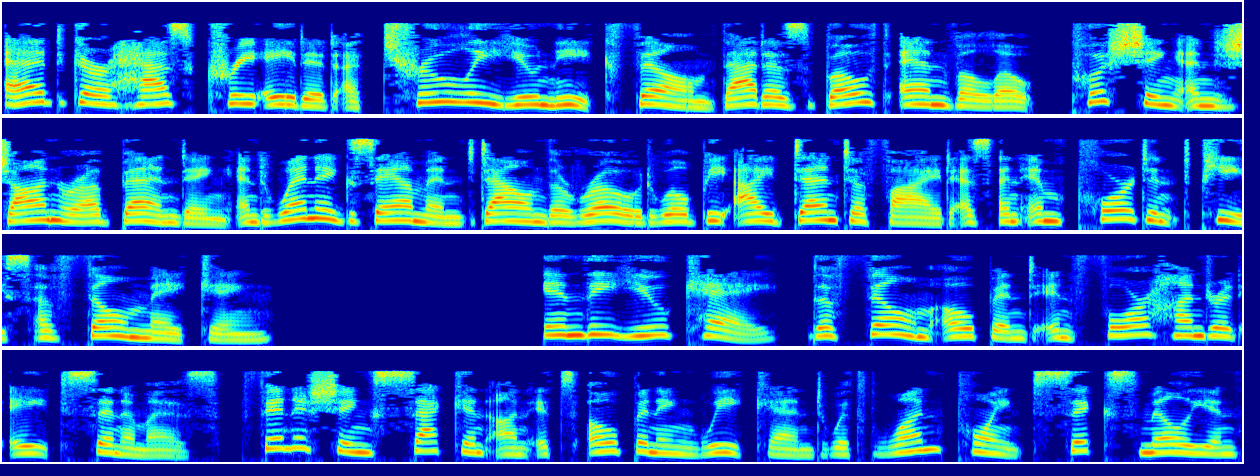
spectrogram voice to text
Edgar has created a truly unique film that is both envelope-pushing and genre-bending and when examined down the road will be identified as an important piece of filmmaking. In the UK, the film opened in 408 cinemas, finishing second on its opening weekend with £1.6 million,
